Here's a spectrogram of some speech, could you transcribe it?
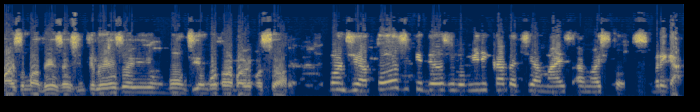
mais uma vez a gentileza e um bom dia, um bom trabalho para a senhora. Bom dia a todos, que Deus ilumine cada dia mais a nós todos. Obrigada.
